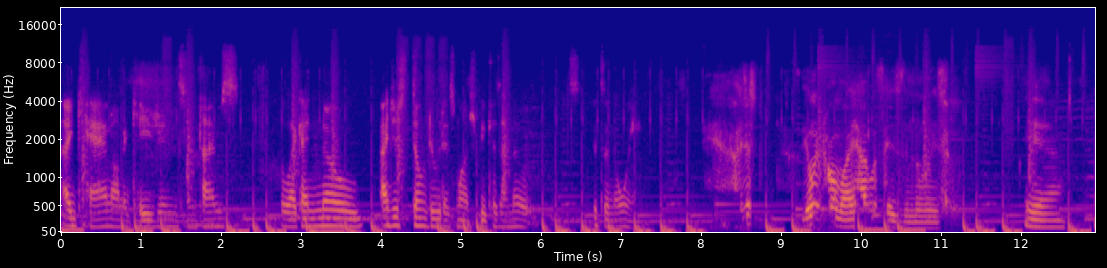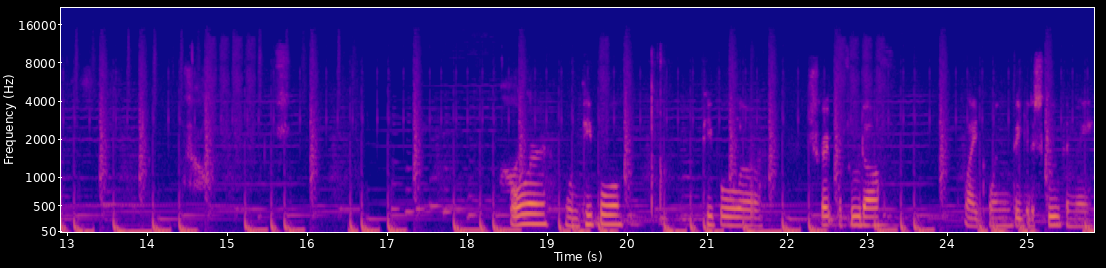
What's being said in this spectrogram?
I can on occasion sometimes, but like I know I just don't do it as much because I know it's, it's annoying. Yeah. I just the only problem I have with it is the noise. Yeah. Or when people people uh, scrape the food off, like when they get a scoop and they,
